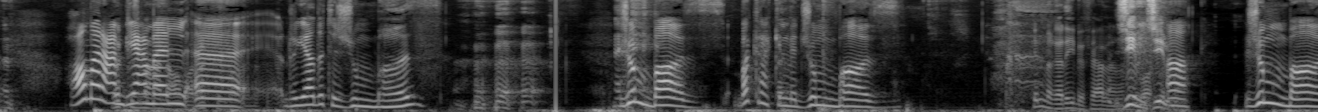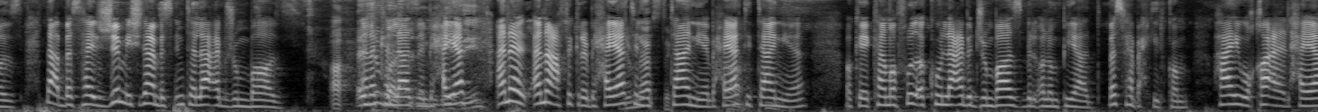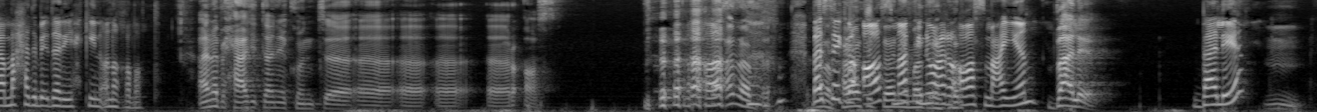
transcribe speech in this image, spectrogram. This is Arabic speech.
عمر عم بيعمل آه رياضة الجمباز. جمباز. بكره كلمة جمباز. كلمة غريبة فعلا. gym gym. آه. جمباز. لا بس هاي الجيم إشي ثاني بس أنت لاعب جمباز. آه أنا كان لازم بحياتي أنا أنا على فكرة بحياتي. الثانية بحياتي الثانية okay كان المفروض أكون لاعبة جمباز بالأولمبياد. بس بحب أحكي لكم هاي وقائع الحياة ما حدا بيقدر يحكي إنه أنا غلط. أنا بحياتي الثانية كنت آه، آه، آه، آه، رقاص. أنا بس هيك بحياتي رقاص ما في نوع. رقاص معين؟ باليه. باليه؟ مم.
